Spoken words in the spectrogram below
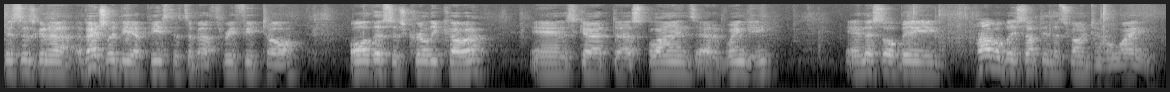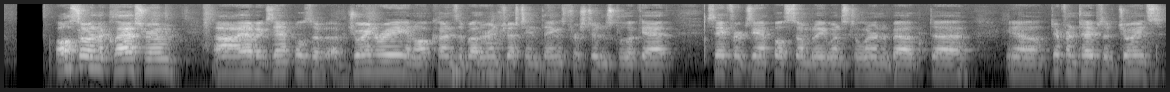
This is going to eventually be a piece that's about three feet tall. All this is curly koa, and it's got uh, splines out of wenge. And this will be probably something that's going to Hawaii. Also in the classroom, uh, I have examples of, of joinery and all kinds of other interesting things for students to look at. Say for example somebody wants to learn about uh, you know different types of joints.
